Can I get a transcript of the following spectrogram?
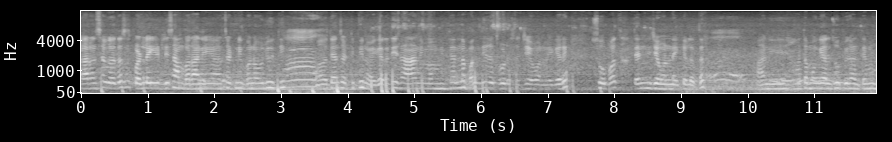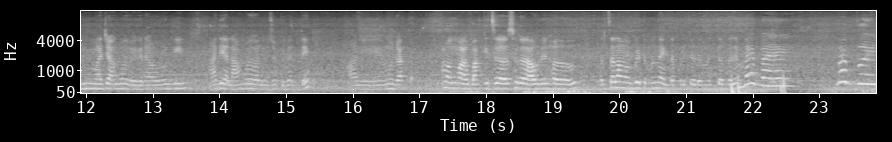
कारण सगळं तसंच पडलं इडली सांबार आणि चटणी बनवली होती. त्यांचा टिफिन वगैरे दिला आणि मम्मी त्यांना पण दिलं थोडंसं जेवण वगैरे. सोबत त्यांनी जेवण नाही केलं तर. आणि आता मग याला झोपी घालते. मग मी माझी आंघोळ वगैरे आवरून घेईन. आधी याला आंघोळ घालून झोपी घालते. आणि मग आता मग बाकीचं सगळं आवरेल हळूहळू. तर चला मग भेटू पण एकदा पुढच्या मग बाय बाय. बाय बाय.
